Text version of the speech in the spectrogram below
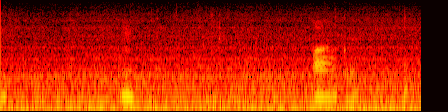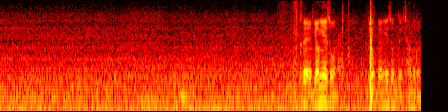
음. 음. 아, 그래. 음. 명예훼손. 명- 명예훼손 돼, 잘못하면.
